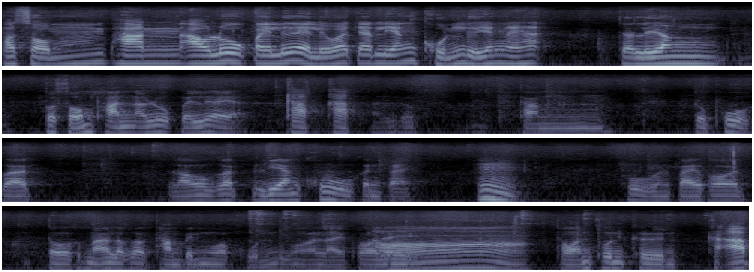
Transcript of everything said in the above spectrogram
ผสมพันธุ์เอาลูกไปเรื่อย หรือว่าจะเลี้ยงขุนหรือยังไงฮะ จะเลี้ยงผสมพันธุ์เอาลูกไปเรื่อยอะครับครับเอาลูกทำตัวผู้ก็เราก็เลี้ยงคู่กันไป อืมคู่กันไปพอโตขึ้นมาเราก็ทำเป็นงัวขุนงัวอะไรพออ๋ได้อถอนทุนคืน ครับ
